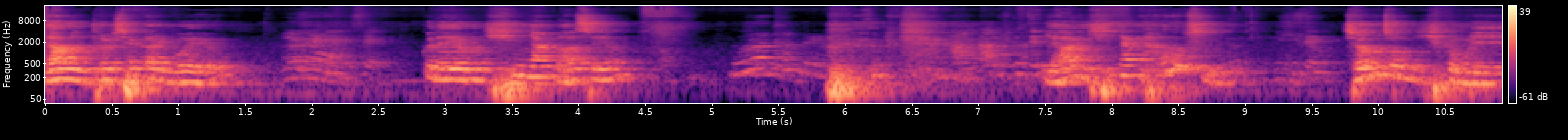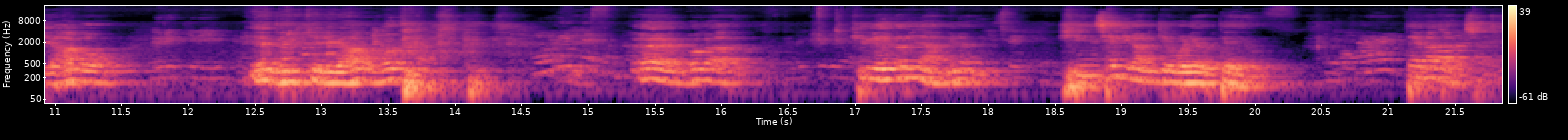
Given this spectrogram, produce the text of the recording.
양은 털 색깔이 뭐예요? 근데 여러분 흰양 봤어요? 양이 흰 양이 하나도 없습니다. 점좀 희끄무리하고 예, 누리끼리 하고 뭐가 예, 뭐가 그게 왜 그러냐면은 흰색이라는 게 원래 어때요? 때가 잘 차죠.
